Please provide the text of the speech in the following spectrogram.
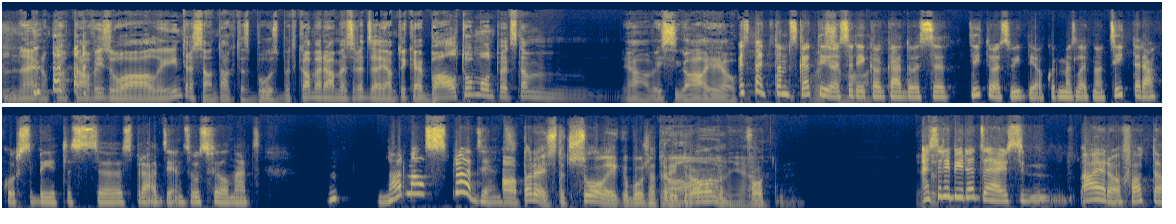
Nu, Nē, nu, ka tā vizuāli interesantāk tas būs, bet kamerā mēs redzējām tikai baltumu, un pēc tam jā, visi gāja jau. Es pēc tam skatījos arī kaut kādos eh, citos video, kur mazliet no cita rakursa bija tas uh, sprādziens uzfilmēts. Nu, Normāls sprādziens. Ah, pareizi, taču solīja, ka būs arī Droni, foto. Ja Es arī biju redzējusi aerofoto.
